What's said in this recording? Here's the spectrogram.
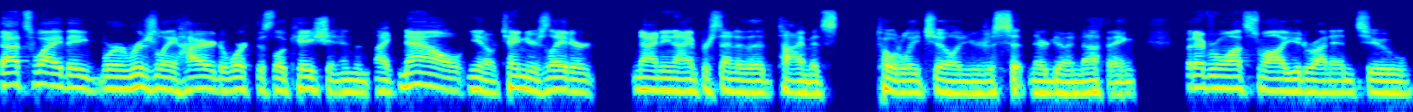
that's why they were originally hired to work this location. And like now, you know, 10 years later, 99% of the time it's totally chill and you're just sitting there doing nothing. But every once in a while, you'd run into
